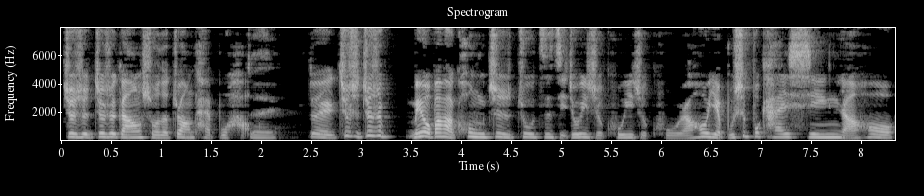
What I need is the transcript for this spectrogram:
就是就是刚刚说的状态不好，对。对，就是就是没有办法控制住自己，就一直哭，一直哭，然后也不是不开心，然后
